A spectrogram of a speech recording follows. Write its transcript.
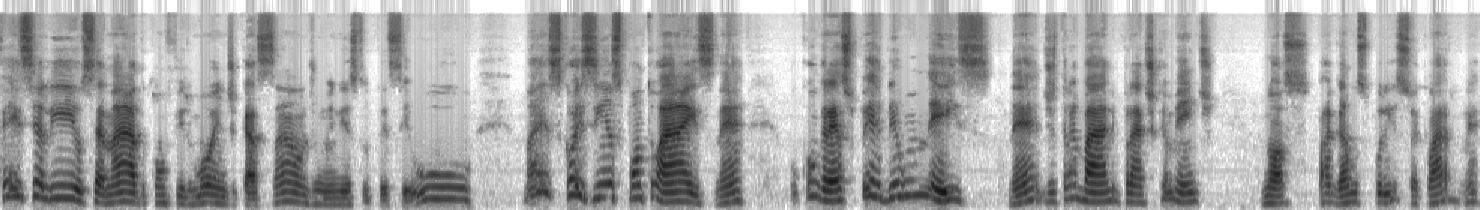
fez-se ali, o Senado confirmou a indicação de um ministro do TCU, mas coisinhas pontuais, né? O Congresso perdeu um mês né, de trabalho, praticamente. Nós pagamos por isso, é claro, né?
